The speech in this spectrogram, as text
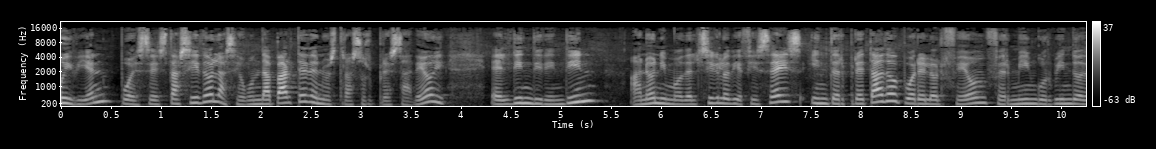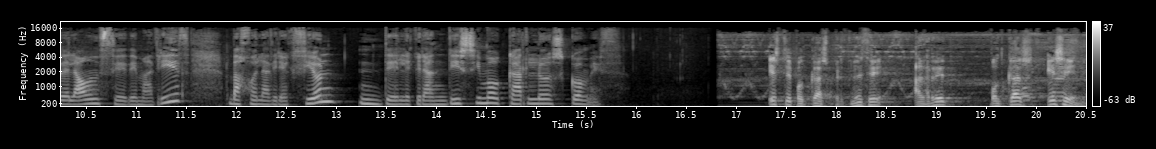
Muy bien, pues esta ha sido la segunda parte de nuestra sorpresa de hoy, el Din Dirin Din, anónimo del siglo XVI, interpretado por el Orfeón Fermín Gurbindo de la Once de Madrid, bajo la dirección del grandísimo Carlos Gómez. Este podcast pertenece a la red Podcast SN.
